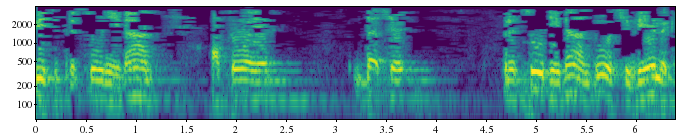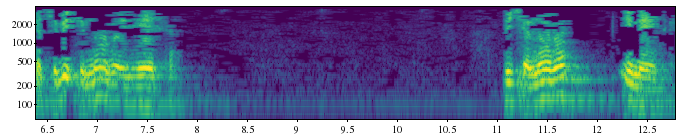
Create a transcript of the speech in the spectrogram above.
biti pred dan, a to je da će pred sudnji dan doći vrijeme kad će biti mnogo izvijesta. bit će mnogo i metka.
